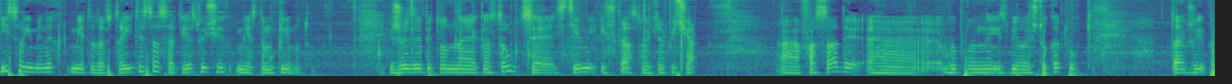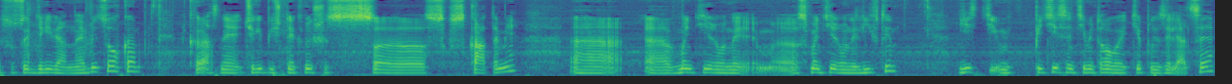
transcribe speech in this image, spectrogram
и современных методов строительства, соответствующих местному климату. Железобетонная конструкция, стены из красного кирпича, а фасады э, выполнены из белой штукатурки. Также присутствует деревянная облицовка, красные черепичные крыши с, с скатами, Э, э, вмонтированы, э, смонтированы лифты, есть 5-сантиметровая теплоизоляция,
